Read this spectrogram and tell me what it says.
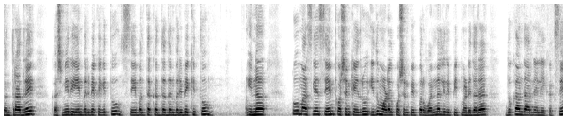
ಸಂತ್ರ ಆದರೆ ಕಾಶ್ಮೀರಿ ಏನು ಬರಿಬೇಕಾಗಿತ್ತು, ಸೇಬ್ ಅಂತಕ್ಕಂಥದ್ದನ್ನು ಬರಿಬೇಕಿತ್ತು. ಇನ್ನು ಟೂ ಮಾರ್ಕ್ಸ್ಗೆ ಸೇಮ್ ಕ್ವಶನ್ ಕೇಳಿದ್ರು. ಇದು ಮಾಡೆಲ್ ಕ್ವಶನ್ ಪೇಪರ್ ಒನ್ನಲ್ಲಿ ರಿಪೀಟ್ ಮಾಡಿದ್ದಾರೆ. ದುಕಾನ್ದಾರ್ನೇ ಲೇಖಕ್ ಸೆ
